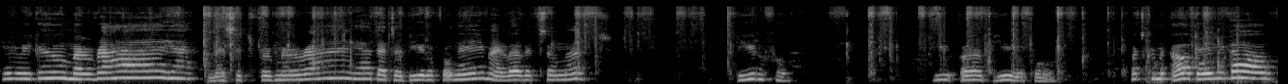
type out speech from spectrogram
Here we go, Mariah. Message for Mariah. That's a beautiful name. I love it so much. Beautiful. You are beautiful. What's coming? Oh, there you go.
